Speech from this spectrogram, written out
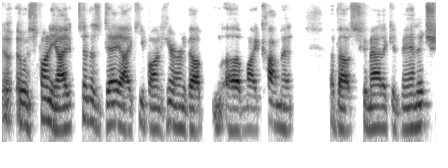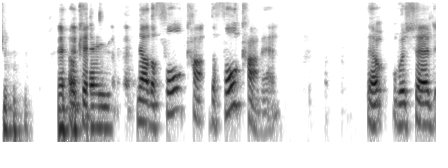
It it was funny. I to this day I keep on hearing about uh, my comment about schematic advantage. okay, now the full com- the full comment that was said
